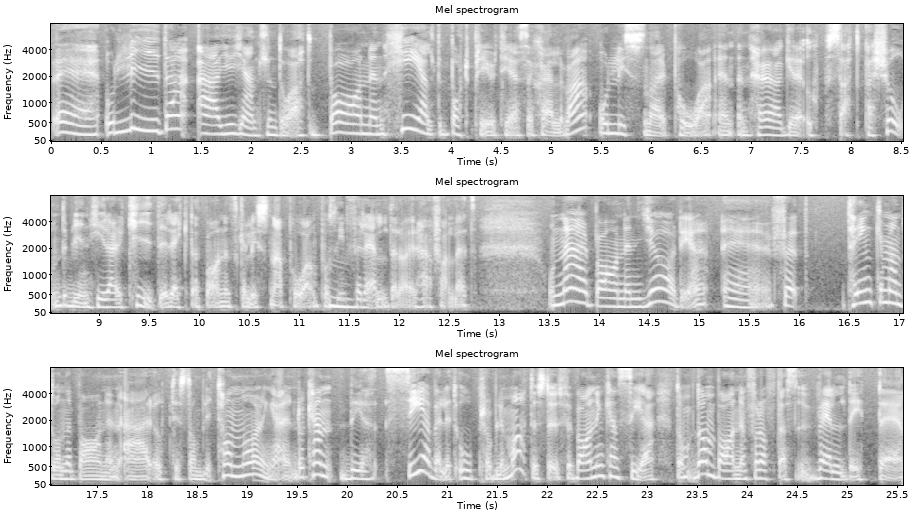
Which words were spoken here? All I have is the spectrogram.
Eh, och lyda är ju egentligen då att barnen helt bortprioriterar sig själva och lyssnar på en, en högre uppsatt person. Det blir en hierarki direkt att barnen ska lyssna på, på sin mm. förälder då, i det här fallet. Och när barnen gör det, eh, för att tänker man då när barnen är upp tills de blir tonåringar, då kan det se väldigt oproblematiskt ut. För barnen kan se, de, de barnen får oftast väldigt eh,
